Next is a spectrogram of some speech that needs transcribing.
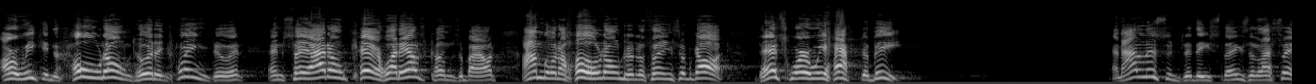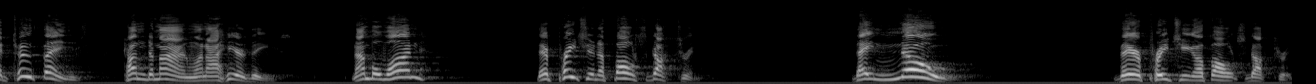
Or we can hold on to it and cling to it and say, I don't care what else comes about, I'm going to hold on to the things of God. That's where we have to be. And I listened to these things, and I said, two things come to mind when I hear these. Number one, they're preaching a false doctrine. They know they're preaching a false doctrine.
